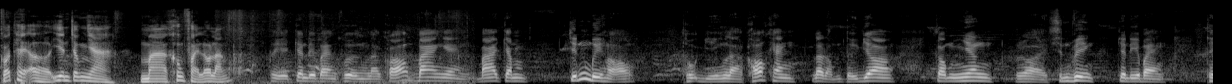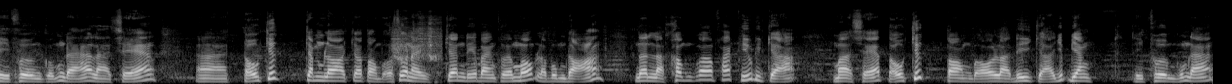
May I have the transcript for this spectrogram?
có thể ở yên trong nhà mà không phải lo lắng. Thì trên địa bàn phường là có 3.390 hộ thuộc diện là khó khăn, lao động tự do, công nhân rồi sinh viên trên địa bàn thì phường cũng đã là sẽ à, tổ chức chăm lo cho toàn bộ số này. Trên địa bàn phường 21 là vùng đỏ nên là không có phát phiếu đi chợ mà sẽ tổ chức toàn bộ là đi chợ giúp dân. Thì phường cũng đã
